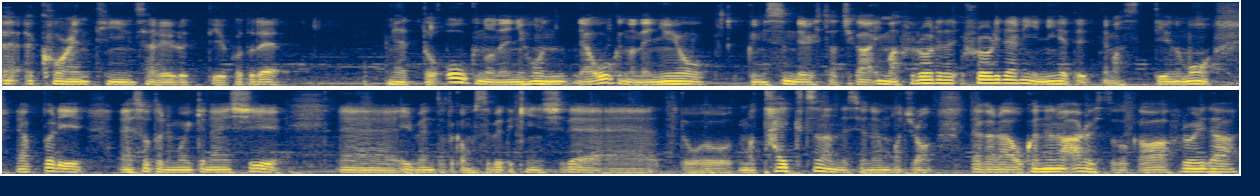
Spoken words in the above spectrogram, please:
えクアレンティーンされるっていうことで、えっと、多くのね、日本、多くのね、ニューヨークに住んでる人たちが今フロリダ、フロリダに逃げていってますっていうのも、やっぱり、えー外にも行けないし、えーイベントとかも全て禁止で、えーっと、まあ、退屈なんですよね、もちろん。だから、お金のある人とかは、フロリダ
